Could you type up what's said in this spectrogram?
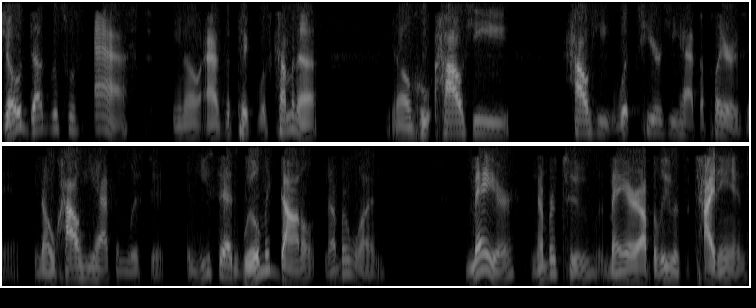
Joe Douglas was asked, you know, as the pick was coming up, you know, who how he how he what tier he had the players in, you know, how he had them listed. And he said Will McDonald, number one, Mayer, number two. Mayer, I believe, was the tight end,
